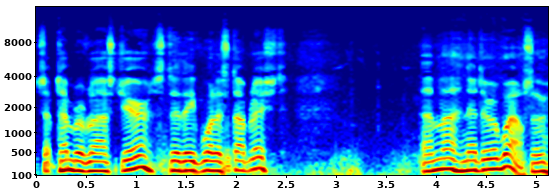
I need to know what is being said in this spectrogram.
September of last year. So they've well established. And, uh, and they're doing well so.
